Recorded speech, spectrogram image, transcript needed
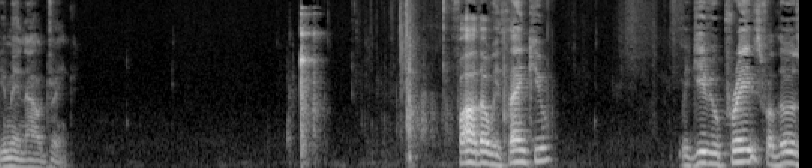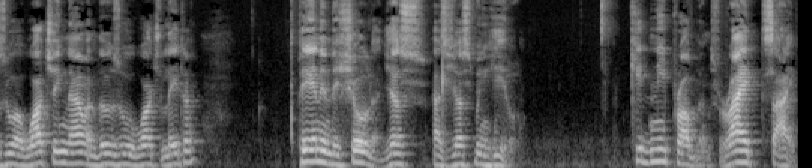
you may now drink. Father, we thank you. We give you praise for those who are watching now and those who will watch later pain in the shoulder just has just been healed. Kidney problems, right side,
